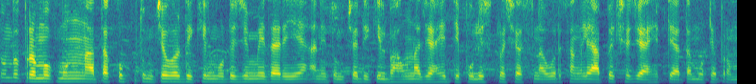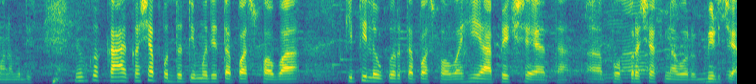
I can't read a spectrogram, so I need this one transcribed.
कुटुंब प्रमुख म्हणून आता खूप तुमच्यावर देखील मोठी जिम्मेदारी आहे आणि तुमच्या देखील भावना ज्या आहेत ते पोलीस प्रशासनावर चांगल्या अपेक्षा ज्या आहेत ते आता मोठ्या प्रमाणामध्ये दिसते नेमकं काय कशा पद्धतीमध्ये तपास व्हावा किती लवकर तपास व्हावा ही अपेक्षा आहे आता प- प्रशासनावर बीडच्या?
